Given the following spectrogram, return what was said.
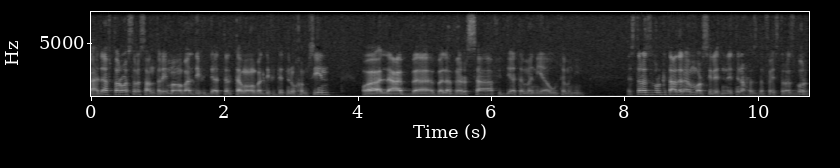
أهداف تروى الثلاثة عن طريق ماما بالدي في الدقيقة الثالثة ماما بالدي في الدقيقة 52 واللاعب بلافيرسا في الدقيقة 88 ستراسبورج تعادل أمام مارسيليا 2 2 احرز دفاع ستراسبورج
